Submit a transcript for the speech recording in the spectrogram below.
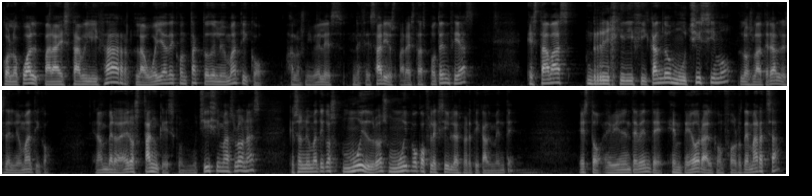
Con lo cual, para estabilizar la huella de contacto del neumático a los niveles necesarios para estas potencias, estabas rigidificando muchísimo los laterales del neumático. Eran verdaderos tanques con muchísimas lonas, que son neumáticos muy duros, muy poco flexibles verticalmente. Esto, evidentemente, empeora el confort de marcha,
